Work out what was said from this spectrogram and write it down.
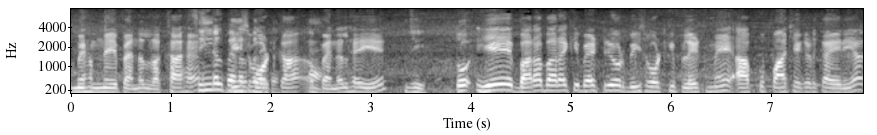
में हमने ये पैनल रखा है। सिंगल 20 वोट का हाँ। पैनल है ये। जी। तो ये 12 12 की बैटरी और 20 वोट की प्लेट में आपको पाँच एकड़ का एरिया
